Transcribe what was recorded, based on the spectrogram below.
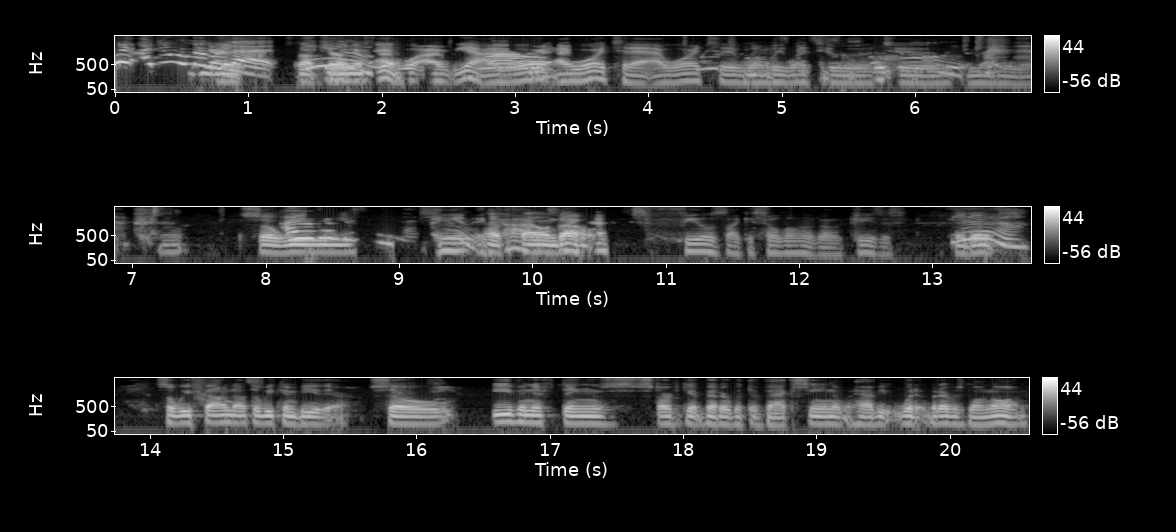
Wait, I do remember Yeah. that. Stop killing I Yeah. wore, I, yeah, I wore it. I wore it to that. I wore it to to when we went to Washington. to the. So I remember we seeing that. And Shoot. Have God, found it's like, out. That feels like it's so long ago. Jesus. It is. Yeah. so we found out that we can be there. So even if things start to get better with the vaccine or what have you, whatever's going on,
